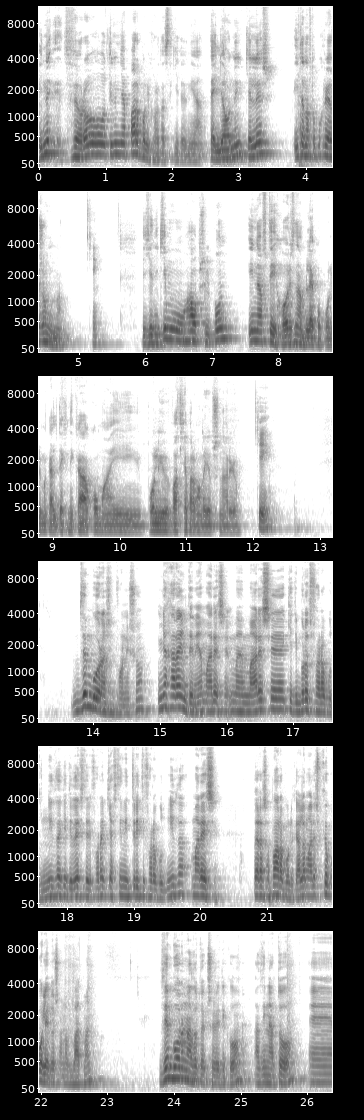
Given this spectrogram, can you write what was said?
Είναι, θεωρώ ότι είναι μια πάρα πολύ χορταστική ταινία. Τελειώνει και λες ήταν αυτό που χρειαζόμουν. Okay. Η γενική μου άποψη λοιπόν είναι αυτή, χωρίς να μπλέκω πολύ με καλλιτεχνικά ακόμα ή πολύ βαθιά πράγματα για το σενάριο. Okay. Δεν μπορώ να συμφωνήσω. Μια χαρά είναι η ταινία. Μ' αρέσει. Μ' αρέσει και την πρώτη φορά που την είδα και τη δεύτερη φορά και αυτή είναι η τρίτη φορά που την είδα. Μ' αρέσει. Πέρασα πάρα πολύ καλά. Μ' αρέσει πιο πολύ το Son of Batman. Δεν μπορώ να δω το εξαιρετικό. Αδυνατό. Ε,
